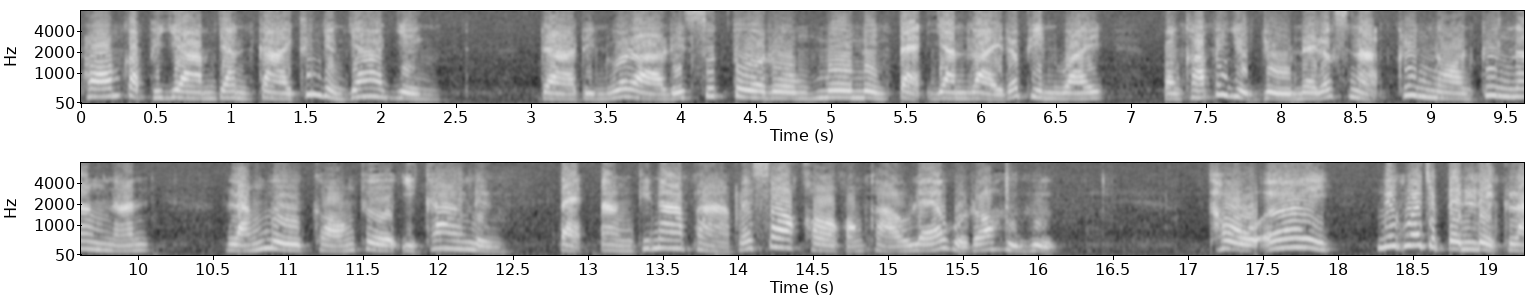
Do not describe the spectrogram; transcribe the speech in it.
พร้อมกับพยายามยันกายขึ้นอย่างยากเย็ง ดารินวราลิสุดตัวลงมือหนึ่งแตะยันไหลและพินไว้ บังคับให้หยุดอยู่ในลักษณะครึ่งนอนครึ่งนั่งนั้น หลังมือของเธออีกข้างหนึ่ง แตะอังที่หน้าผากและซอกคอของเขาแล้วหัวเราะหึ่โถเอ้ย นึกว่าจะเป็นเหล็กไหล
